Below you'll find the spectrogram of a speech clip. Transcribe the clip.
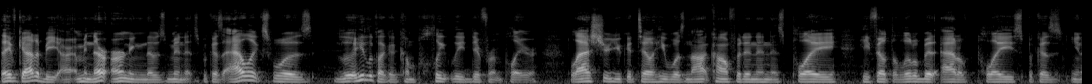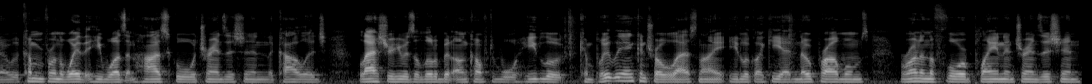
they've got to be. I mean, they're earning those minutes because Alex was. He looked like a completely different player. Last year, you could tell he was not confident in his play. He felt a little bit out of place because you know coming from the way that he was in high school, transitioning to college. Last year, he was a little bit uncomfortable. He looked completely in control last night. He looked like he had no problems running the floor, playing in transition.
